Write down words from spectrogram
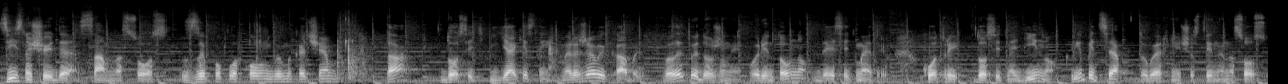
Звісно, що йде сам насос з поплавковим вимикачем та досить якісний мережевий кабель великої довжини орієнтовно 10 метрів, котрий досить надійно кріпиться до верхньої частини насосу.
